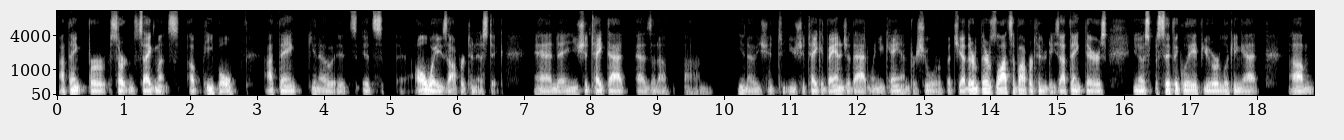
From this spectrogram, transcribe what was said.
I think for certain segments of people, I think you know it's it's always opportunistic, and and you should take that as an uh, um, you know you should you should take advantage of that when you can for sure. But yeah, there there's lots of opportunities. I think there's you know specifically if you're looking at um,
